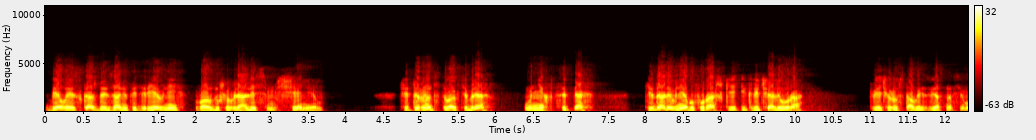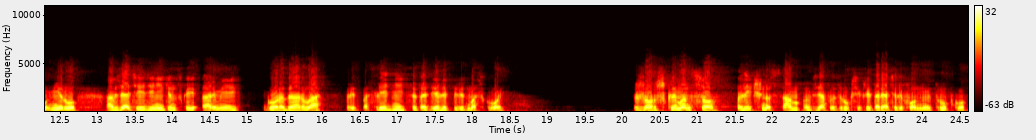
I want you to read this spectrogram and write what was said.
Белые с каждой занятой деревней воодушевлялись мщением. 14 октября у них в цепях кидали в небо фуражки и кричали «Ура!». К вечеру стало известно всему миру о взятии Деникинской армией города Орла, предпоследней цитадели перед Москвой. Жорж Клемансо, лично сам, взяв из рук секретаря телефонную трубку,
